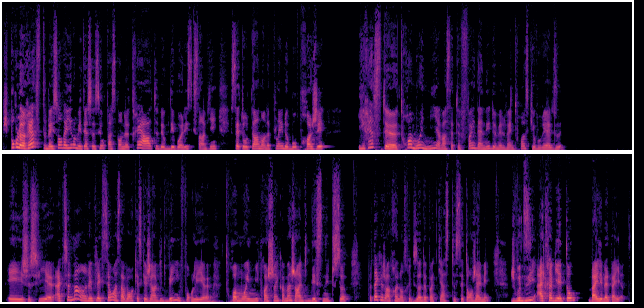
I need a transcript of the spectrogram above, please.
Puis pour le reste, ben, surveillez nos médias sociaux parce qu'on a très hâte de vous dévoiler ce qui s'en vient cet automne. On a plein de beaux projets. Il reste euh, trois mois et demi avant cette fin d'année 2023. ce que vous réalisez? Et je suis euh, actuellement en réflexion à savoir qu'est-ce que j'ai envie de vivre pour les euh, trois mois et demi prochains, comment j'ai envie de dessiner tout ça. Peut-être que j'en ferai un autre épisode de podcast, sait-on jamais. Je vous dis à très bientôt. Bye les belles paillettes.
